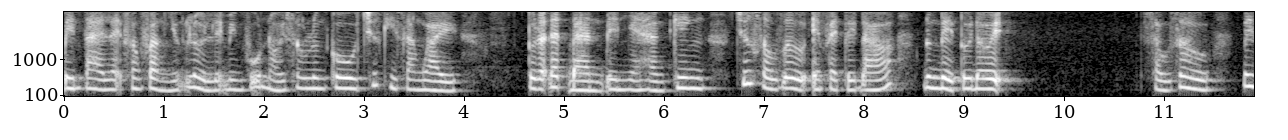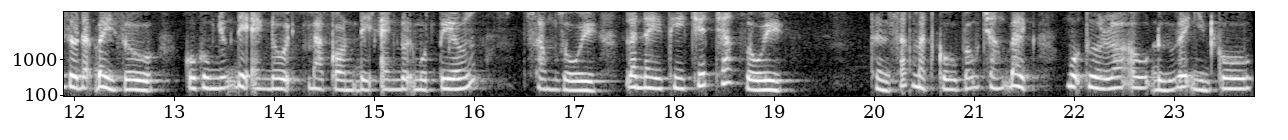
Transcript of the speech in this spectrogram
Bên tai lại phăng phẳng những lời Lệ Minh Vũ nói sau lưng cô trước khi ra ngoài. Tôi đã đặt bàn bên nhà hàng Kinh, trước 6 giờ em phải tới đó, đừng để tôi đợi. 6 giờ, bây giờ đã 7 giờ, cô không những để anh đợi mà còn để anh đợi một tiếng. Xong rồi, lần này thì chết chắc rồi. Thần sắc mặt cô bỗng trắng bệch, mụ thừa lo âu đứng dậy nhìn cô.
